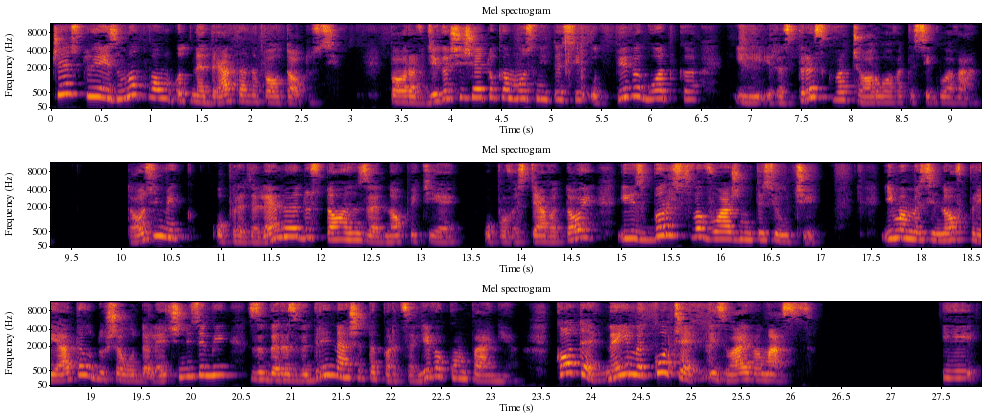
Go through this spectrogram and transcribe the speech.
често я измъквам от недрата на палтото си. Пора вдига шишето към устните си, отпива глътка и разтръсква чорловата си глава. Този миг определено е достоен за едно питие, оповестява той и избърсва влажните си очи. Имаме си нов приятел, дошъл от далечни земи, за да разведри нашата парцалива компания. Коте, на име куче, излайвам аз. И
